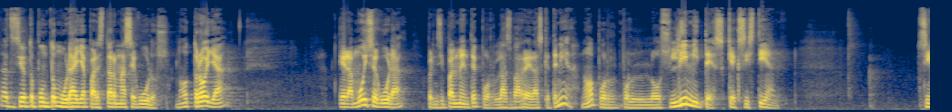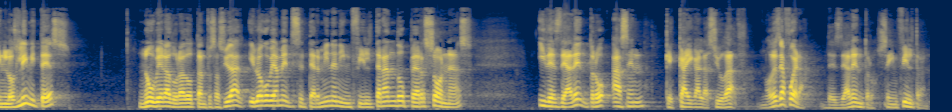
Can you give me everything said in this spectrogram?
hasta cierto punto, muralla para estar más seguros. ¿no? Troya era muy segura, principalmente por las barreras que tenía, ¿no? por, por los límites que existían. Sin los límites, no hubiera durado tanto esa ciudad. Y luego obviamente se terminan infiltrando personas y desde adentro hacen que caiga la ciudad. No desde afuera, desde adentro, se infiltran.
